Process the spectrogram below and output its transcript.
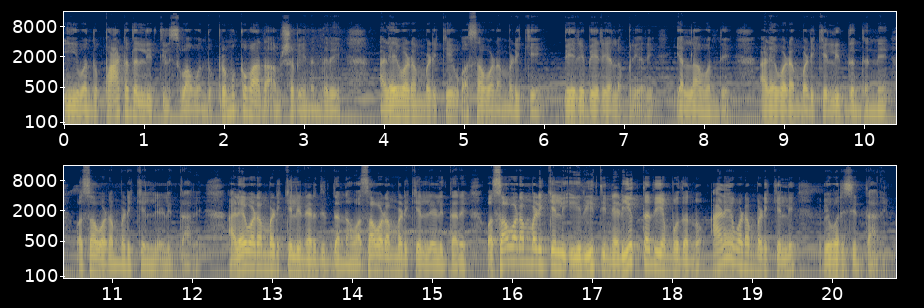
ಈ ಒಂದು ಪಾಠದಲ್ಲಿ ತಿಳಿಸುವ ಒಂದು ಪ್ರಮುಖವಾದ ಅಂಶವೇನೆಂದರೆ ಹಳೆ ಒಡಂಬಡಿಕೆ, ಹೊಸ ಒಡಂಬಡಿಕೆ, ಬೇರೆ ಬೇರೆ ಅಲ್ಲ ಪ್ರಿಯರೇ, ಎಲ್ಲ ಒಂದೇ. ಹಳೆ ಒಡಂಬಡಿಕೆಯಲ್ಲಿದ್ದದ್ದನ್ನೇ ಹೊಸ ಒಡಂಬಡಿಕೆಯಲ್ಲಿ ಹೇಳಿದ್ದಾರೆ. ಹಳೆ ಒಡಂಬಡಿಕೆಯಲ್ಲಿ ನಡೆದಿದ್ದನ್ನು ಹೊಸ ಒಡಂಬಡಿಕೆಯಲ್ಲಿ ಹೇಳಿದ್ದಾರೆ. ಹೊಸ ಒಡಂಬಡಿಕೆಯಲ್ಲಿ ಈ ರೀತಿ ನಡೆಯುತ್ತದೆ ಎಂಬುದನ್ನು ಹಳೆ ಒಡಂಬಡಿಕೆಯಲ್ಲಿ ವಿವರಿಸಿದ್ದಾರೆ.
